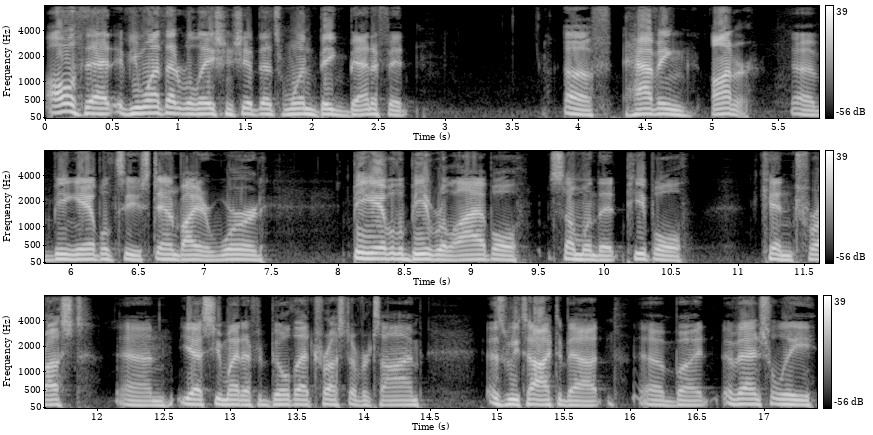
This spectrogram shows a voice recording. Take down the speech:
all of that. If you want that relationship, that's one big benefit of having honor, uh, being able to stand by your word, being able to be reliable, someone that people can trust and yes, you might have to build that trust over time, as we talked about, uh, but eventually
